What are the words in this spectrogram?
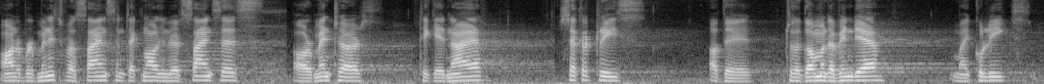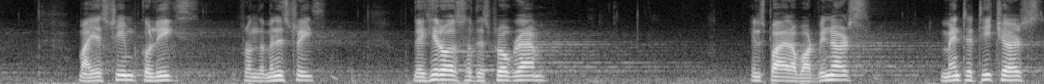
Honorable Minister for Science and Technology and Earth Sciences, our mentors, T.K. Nair, secretaries of the, to the Government of India, my colleagues, my esteemed colleagues from the ministries, the heroes of this program, Inspire Award winners, mentor teachers,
